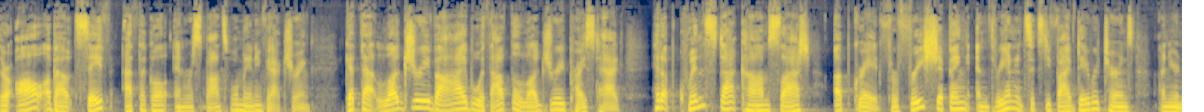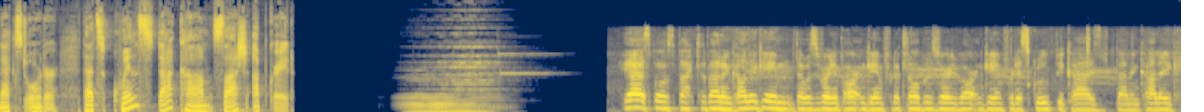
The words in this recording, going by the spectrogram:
They're all about safe, ethical, and responsible manufacturing. Get that luxury vibe without the luxury price tag. Hit up quince.com slash upgrade for free shipping and 365 day returns on your next order. That's quince.com slash upgrade. Yeah, I suppose back to the Ballincollig game, that was a very important game for the club. It was a very important game for this group because Ballincollig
